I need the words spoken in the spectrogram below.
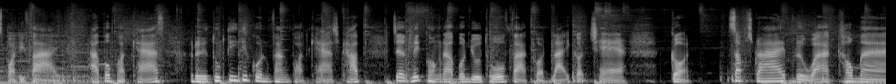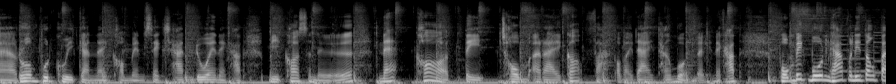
Spotify Apple Podcast หรือทุกที่ที่คุณฟัง podcast ครับ เจอคลิปของเราบน YouTube ฝากกดไลค์กดแชร์ กด subscribe หรือว่าเข้ามาร่วมพูดคุยกันใน comment section ด้วยนะครับ มีข้อเสนอ แนะข้อติชมอะไรก็ฝากเอาไว้ได้ทั้งหมดเลยนะครับ ผมบิ๊กบูลครับ วันนี้ต้องไป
